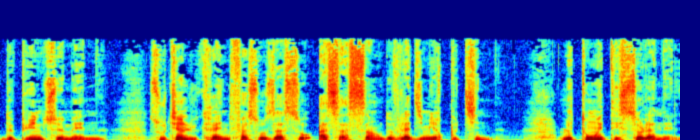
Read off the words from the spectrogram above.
depuis une semaine, soutient l'Ukraine face aux assauts assassins de Vladimir Poutine. Le ton était solennel.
